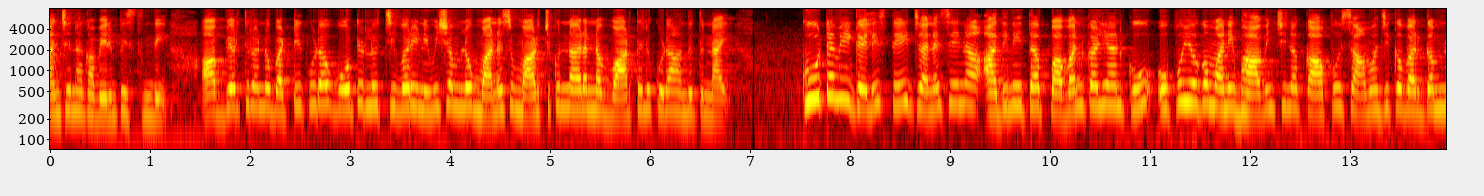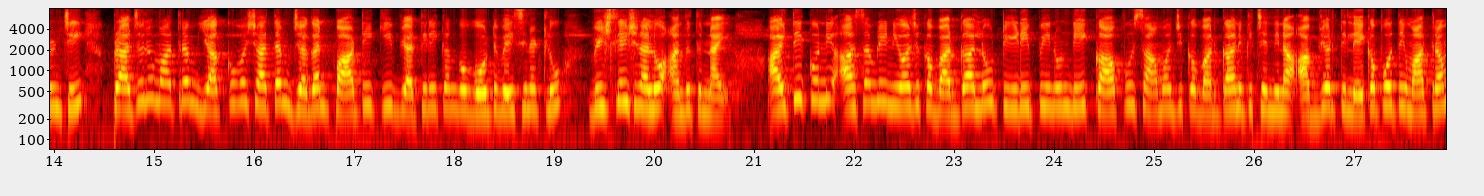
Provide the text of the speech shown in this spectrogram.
అంచనాగా వినిపిస్తుంది. అభ్యర్థులను బట్టి కూడా ఓటర్లు చివరి నిమిషంలో మనసు మార్చుకున్నారన్న వార్తలు కూడా అందుతున్నాయి. కూటమి గెలిస్తే జనసేన అధినేత పవన్ కళ్యాణ్కు ఉపయోగం అని భావించిన కాపు సామాజిక వర్గం నుంచి ప్రజలు మాత్రం ఎక్కువ శాతం జగన్ పార్టీకి వ్యతిరేకంగా ఓటు వేసినట్లు విశ్లేషణలు అందుతున్నాయి. అయితే కొన్ని అసెంబ్లీ నియోజకవర్గాల్లో టీడీపీ నుండి కాపు సామాజిక వర్గానికి చెందిన అభ్యర్థి లేకపోతే మాత్రం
